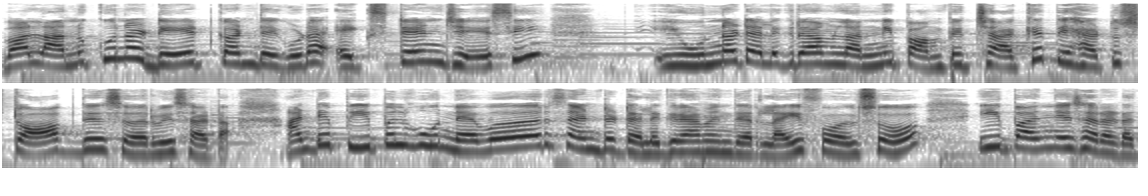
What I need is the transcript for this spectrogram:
వాళ్ళు అనుకున్న డేట్ కంటే కూడా ఎక్స్టెండ్ చేసి ఈ ఉన్న టెలిగ్రామ్లు అన్నీ పంపించాకే they had to stop the service అట. అంటే people who never sent telegram in their life also ఈ పని చేశారట.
